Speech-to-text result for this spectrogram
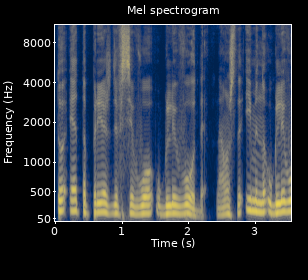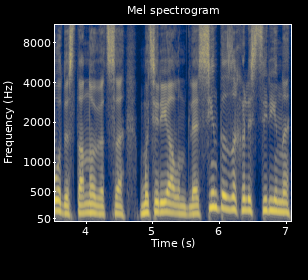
то это прежде всего углеводы, потому что именно углеводы становятся материалом для синтеза холестерина,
